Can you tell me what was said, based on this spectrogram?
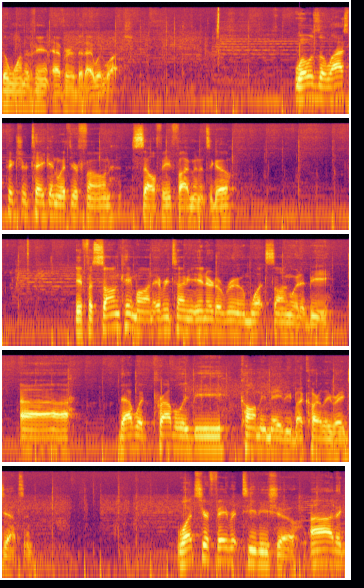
the one event ever that I would watch. What was the last picture taken with your phone, selfie, five minutes ago? If a song came on every time you entered a room, what song would it be? Uh, that would probably be Call Me Maybe by Carly Rae Jepsen. What's your favorite TV show? Uh, the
